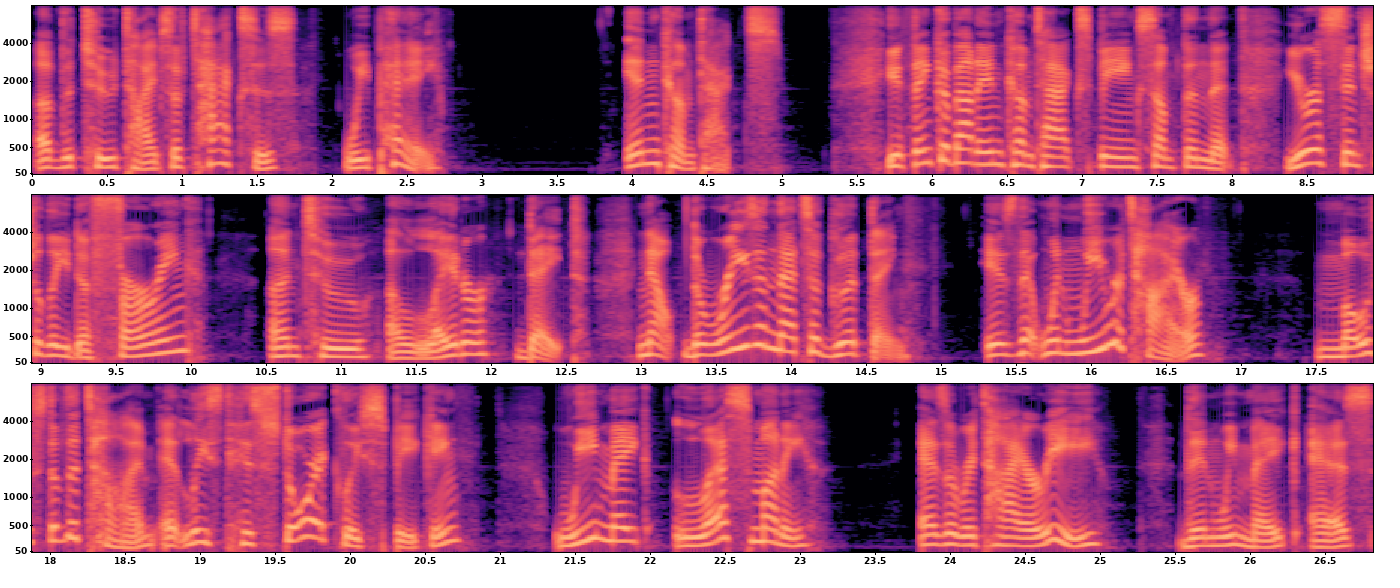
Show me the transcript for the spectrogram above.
of the two types of taxes we pay. Income tax. You think about income tax being something that you're essentially deferring unto a later date. Now, the reason that's a good thing is that when we retire, most of the time, at least historically speaking, we make less money as a retiree than we make as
